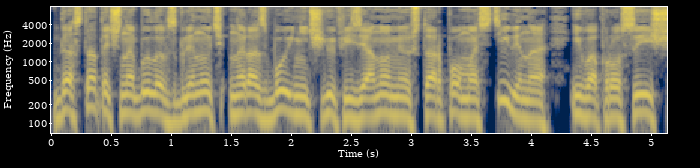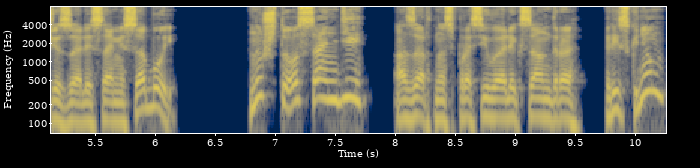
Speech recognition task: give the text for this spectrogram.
Достаточно было взглянуть на разбойничью физиономию Старпома Стивена, и вопросы исчезали сами собой. «Ну что, Санди?» – азартно спросила Александра. «Рискнем?»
